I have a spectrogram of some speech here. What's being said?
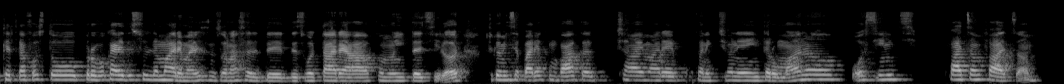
cred că a fost o provocare destul de mare, mai ales în zona asta de dezvoltare a comunităților. Pentru că mi se pare cumva că cea mai mare conexiune interumană o simți față în față.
